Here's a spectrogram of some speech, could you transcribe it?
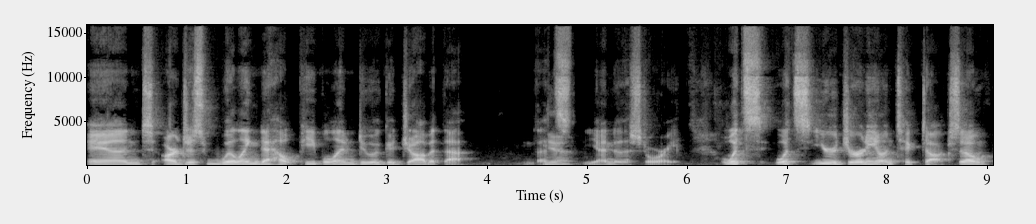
and are just willing to help people and do a good job at that. That's yeah. the end of the story. What's what's your journey on TikTok? So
